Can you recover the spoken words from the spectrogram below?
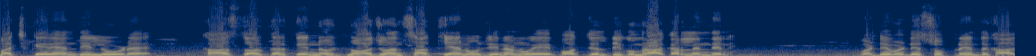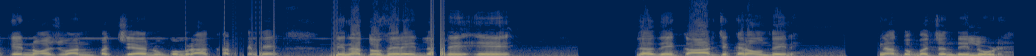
ਬਚ ਕੇ ਰਹਿਣ ਦੀ ਲੋੜ ਹੈ, ਖਾਸ ਤੌਰ ਕਰਕੇ ਨੌ- ਨੌਜਵਾਨ ਸਾਥੀਆਂ ਨੂੰ, ਜਿਨ੍ਹਾਂ ਨੂੰ ਇਹ ਬਹੁਤ ਜਲਦੀ ਗੁੰਮਰਾਹ ਕਰ ਲੈਂਦੇ ਨੇ। ਵੱਡੇ ਵੱਡੇ ਸੁਪਨੇ ਦਿਖਾ ਕੇ ਨੌਜਵਾਨ ਬੱਚਿਆਂ ਨੂੰ ਗੁੰਮਰਾਹ ਕਰਦੇ ਨੇ। ਇਹਨਾਂ ਤੋਂ ਫਿਰ ਇਦਾਂ ਦੇ ਇਹ ਇਦਾਂ ਦੇ ਕਾਰਜ ਕਰਾਉਂਦੇ ਨੇ। ਇਹਨਾਂ ਤੋਂ ਬਚਣ ਦੀ ਲੋੜ ਹੈ।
